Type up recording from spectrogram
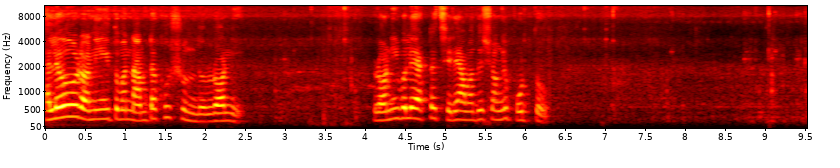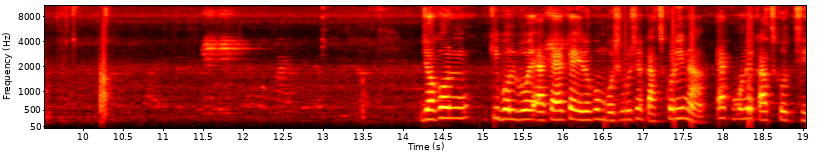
হ্যালো রনি, তোমার নামটা খুব সুন্দর, রনি। রনি বলে একটা ছেলে আমাদের সঙ্গে পড়তো। যখন, কি বলব, একা একা এরকম বসে বসে কাজ করি না, এক মনে কাজ করছি,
